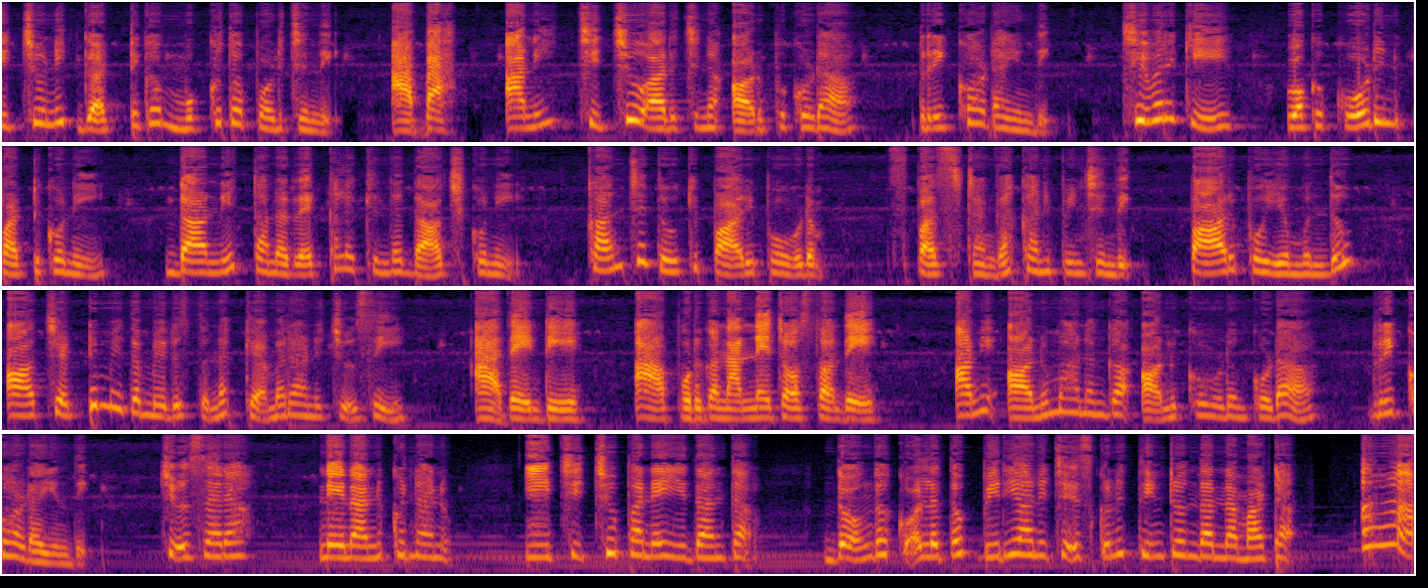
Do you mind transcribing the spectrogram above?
చిచ్చుని గట్టిగా ముక్కుతో పొడిచింది. అబా అని చిచ్చు అరిచిన అరుపు కూడా రికార్డ్ అయింది. చివరికి ఒక కోడిని పట్టుకుని దాన్ని తన రెక్కల కింద దాచుకుని కంచె దూకి పారిపోవడం స్పష్టంగా కనిపించింది. పారిపోయే ముందు ఆ చెట్టు మీద మెరుస్తున్న కెమెరాని చూసి అదేంటి? ఆ పురుగు నన్నే చూస్తోంది అని అనుమానంగా అనుకోవడం కూడా రికార్డ్ అయింది. చూసారా? నేను అనుకున్నాను. ఈ చిచ్చు పనే ఇదంతా. దొంగ కోళ్ళతో బిర్యానీ చేసుకుని తింటుందన్నమాట. అమ్మా!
